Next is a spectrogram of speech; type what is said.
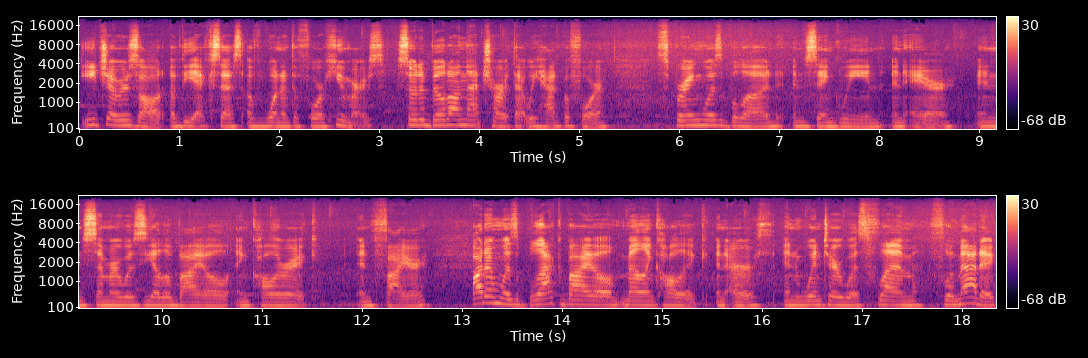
each a result of the excess of one of the four humors. So, to build on that chart that we had before, spring was blood and sanguine and air, and summer was yellow bile and choleric and fire. Autumn was black bile, melancholic, and earth, and winter was phlegm, phlegmatic,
